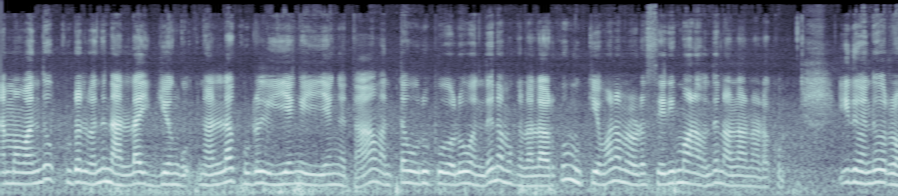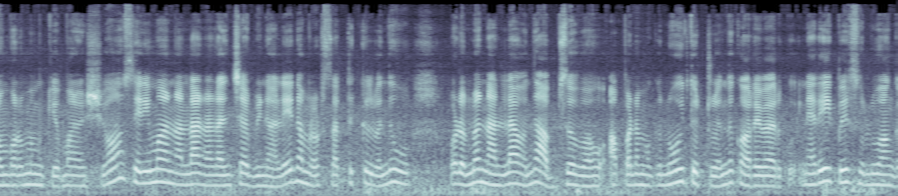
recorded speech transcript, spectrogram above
நம்ம வந்து குடல் வந்து நல்லா இயங்கும். நல்லா குடல் இயங்க இயங்க தான் மற்ற உறுப்புகளும் வந்து நமக்கு நல்லாயிருக்கும். முக்கியமாக நம்மளோட செரிமானம் வந்து நல்லா நடக்கும். இது வந்து ஒரு ரொம்ப ரொம்ப முக்கியமான விஷயம். செரிமானம் நல்லா நடந்துச்சு அப்படின்னாலே நம்மளோட சத்துக்கள் வந்து உடம்புல நல்லா வந்து அப்சர்வ் ஆகும். அப்போ நமக்கு நோய் தொற்று வந்து குறைவாக இருக்கும். நிறைய பேர் சொல்லுவாங்க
